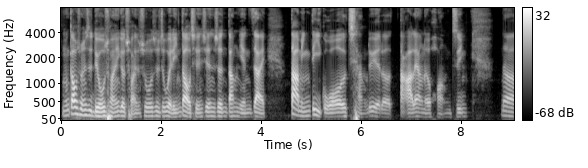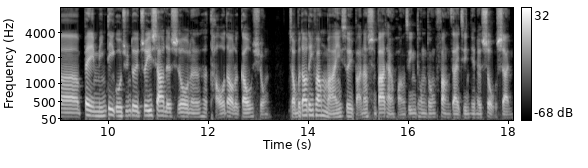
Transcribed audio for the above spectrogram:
我们高雄人是流传一个传说，是这位林道干先生当年在大明帝国抢掠了大量的黄金，那被明帝国军队追杀的时候呢，他逃到了高雄。找不到地方埋，所以把那十八坛黄金通通放在今天的寿山。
